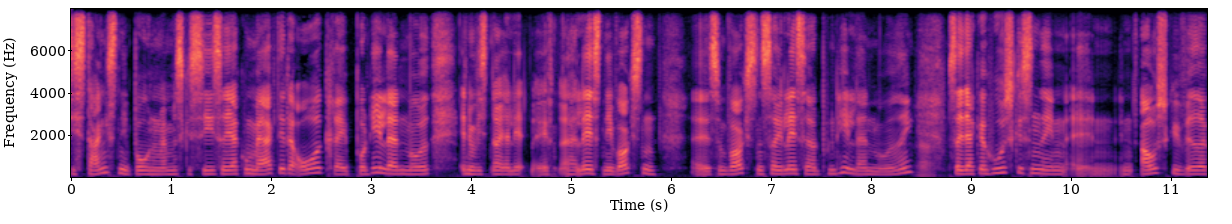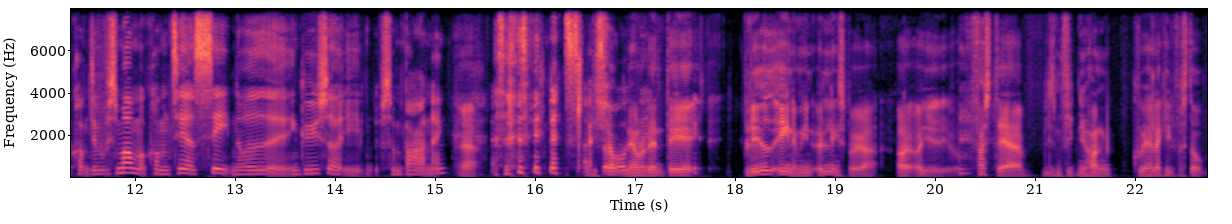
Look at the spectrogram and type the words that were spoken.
distancen i bogen, hvad man skal sige, så jeg kunne mærke det der overgreb på en helt anden måde, end hvis, når jeg, når jeg har læst den i voksen, øh, som voksen, så læser jeg det på en helt anden måde, ikke? Ja. Så jeg kan huske sådan en, en, en afsky ved at komme, det var som om at komme til at se noget, øh, en gyser i, som barn, ikke? Ja. Altså en anden Og det slags er sjovt, overgreb. den. Det blevet en af mine yndlingsbøger, og, og først da jeg ligesom fik den i hånden, kunne jeg heller ikke helt forstå,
